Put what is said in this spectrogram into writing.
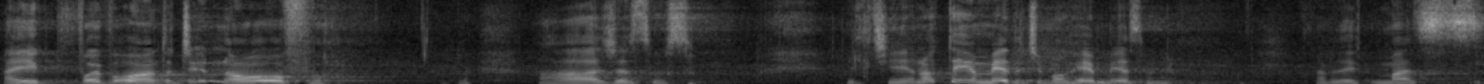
Aí foi voando de novo. Ah, Jesus. Ele tinha, eu não tenho medo de morrer mesmo. Né? Mas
